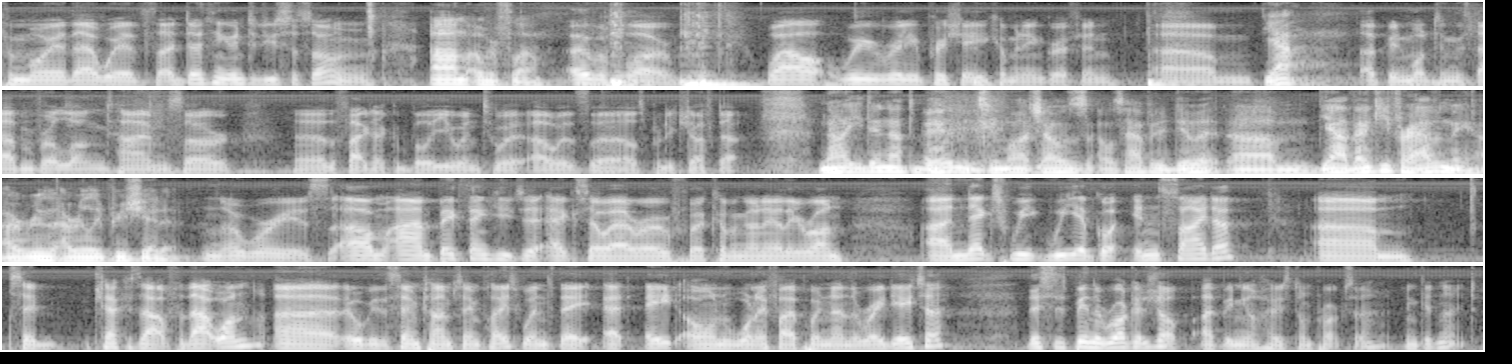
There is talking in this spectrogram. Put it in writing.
Moyer there with. I don't think you introduced the song. Um, overflow. Overflow. Well, we really appreciate you coming in, Griffin. Um, Yeah. I've been wanting this album for a long time, so uh, the fact I could bully you into it, I was uh, I was pretty chuffed at. No, you didn't have to bully me too much. I was I was happy to do it. Um, yeah, thank you for having me. I really I really appreciate it. No worries. Um, and big thank you to XO Aero for coming on earlier on. Uh, next week we have got Insider. Um, so check us out for that one. Uh, it will be the same time, same place, Wednesday at 8 on 105.9 The Radiator. This has been The Rocket Shop. I've been your host on Proxer, and good night.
